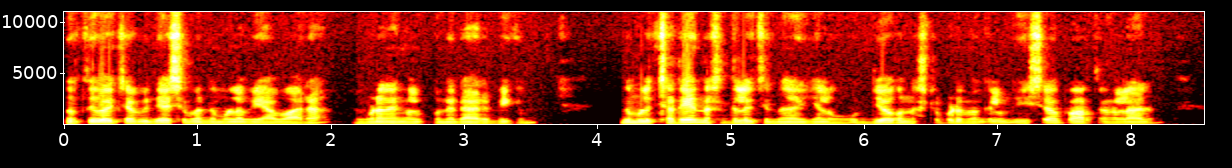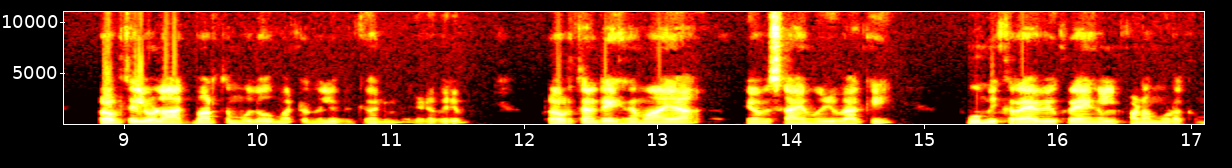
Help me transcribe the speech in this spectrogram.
നിർത്തിവെച്ച വിദേശ ബന്ധമുള്ള വ്യാപാര വിപണനങ്ങൾ പുനരാരംഭിക്കും. നമ്മൾ ചതയ നക്ഷത്രത്തിൽ ചെന്ന് കഴിഞ്ഞാൽ ഉദ്യോഗം നഷ്ടപ്പെടുമെങ്കിലും ഈശ്വര പ്രാർത്ഥനകളാലും പ്രവൃത്തിയിലുള്ള ആത്മാർത്ഥം മൂലവും മറ്റൊന്ന് ലഭിക്കുവാനും ഇടവരും. പ്രവർത്തനരഹിതമായ വ്യവസായം ഒഴിവാക്കി ഭൂമി ക്രയവിക്രയങ്ങളിൽ പണം മുടക്കും.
